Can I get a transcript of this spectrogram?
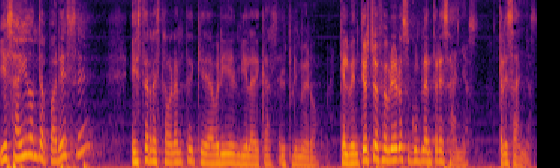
Y es ahí donde aparece este restaurante que abrí en Vila de Cans, el primero, que el 28 de febrero se cumplen tres años. Tres años.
